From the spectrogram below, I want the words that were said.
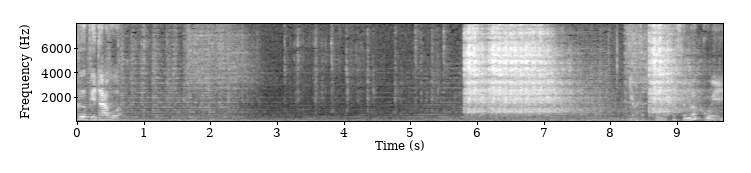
哥，别打我。我的天，这什么鬼？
